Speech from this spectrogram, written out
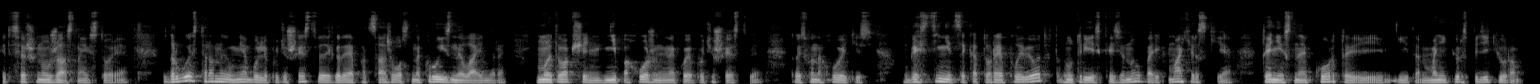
Это совершенно ужасная история. С другой стороны, у меня были путешествия, когда я подсаживался на круизные лайнеры. Но это вообще не похоже ни на какое путешествие. То есть вы находитесь в гостинице, которая плывет, внутри есть казино, парикмахерские, теннисные корты и, и там маникюр с педикюром.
